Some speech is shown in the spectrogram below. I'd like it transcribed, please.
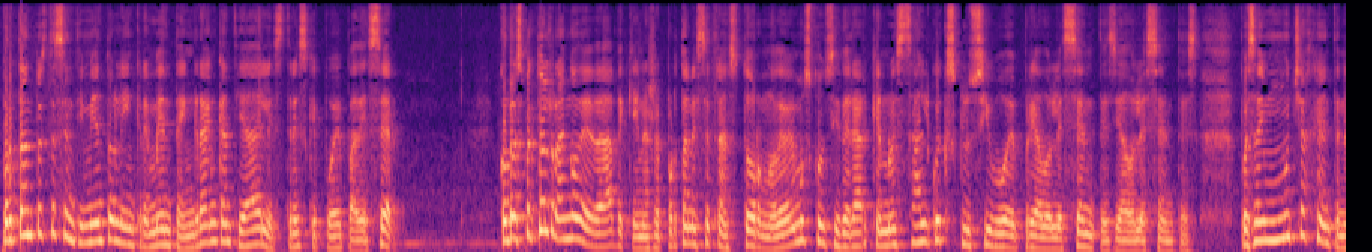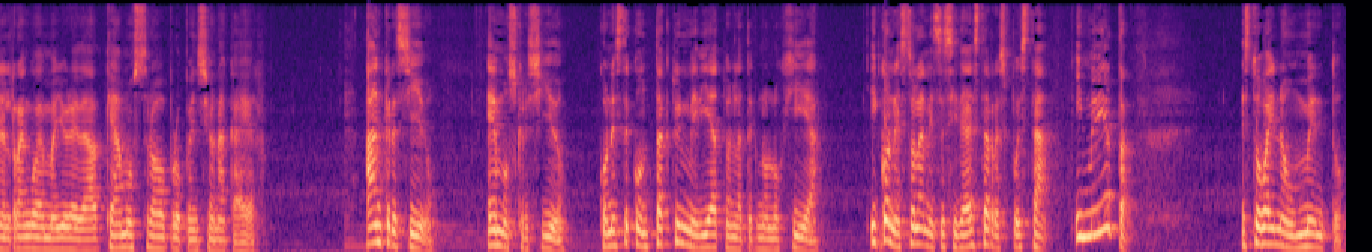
Por tanto, este sentimiento le incrementa en gran cantidad el estrés que puede padecer. Con respecto al rango de edad de quienes reportan este trastorno, debemos considerar que no es algo exclusivo de preadolescentes y adolescentes, pues hay mucha gente en el rango de mayor edad que ha mostrado propensión a caer. Han crecido, hemos crecido, con este contacto inmediato en la tecnología y con esto la necesidad de esta respuesta inmediata. Esto va en aumento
